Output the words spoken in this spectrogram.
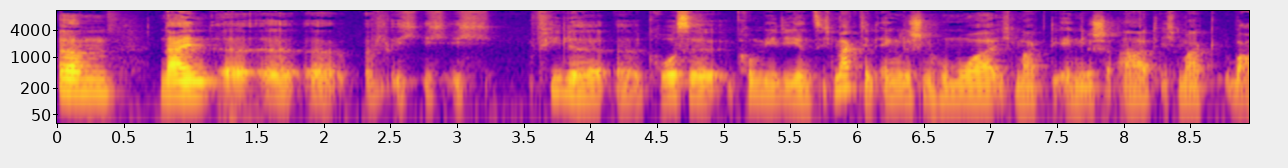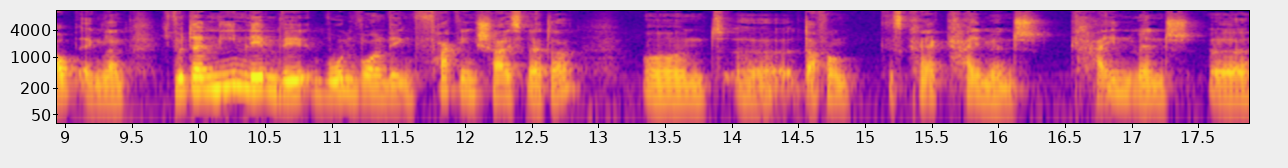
Ähm, nein, äh, äh, ich, ich, ich, viele äh, große Comedians. Ich mag den englischen Humor, ich mag die englische Art, ich mag überhaupt England. Ich würde da nie im Leben wohnen wollen wegen fucking Scheißwetter. Und äh, davon, das kann ja kein Mensch, kein Mensch äh,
